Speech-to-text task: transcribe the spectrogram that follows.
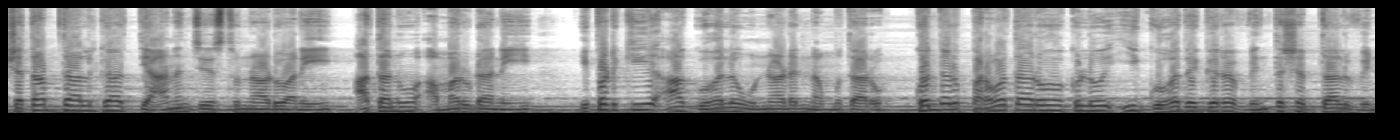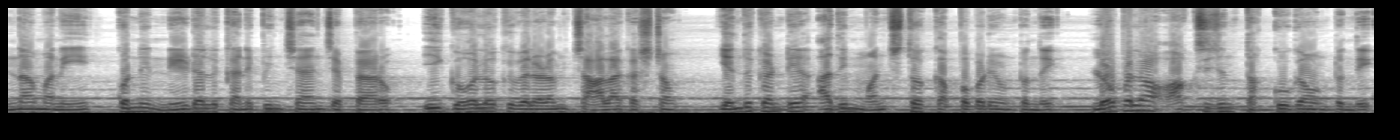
శతాబ్దాలుగా ధ్యానం చేస్తున్నాడు అని అతను అమరుడని ఇప్పటికీ ఆ గుహలో ఉన్నాడని నమ్ముతారు. కొందరు పర్వతారోహకులు ఈ గుహ దగ్గర వింత శబ్దాలు విన్నామని కొన్ని నీడలు కనిపించాయని చెప్పారు. ఈ గుహలోకి వెళ్ళడం చాలా కష్టం. ఎందుకంటే అది మంచుతో కప్పబడి ఉంటుంది. లోపల ఆక్సిజన్ తక్కువగా ఉంటుంది.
